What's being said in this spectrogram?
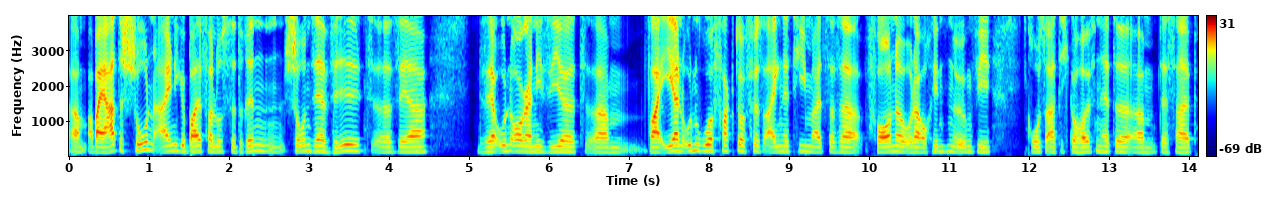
Ähm, aber er hatte schon einige Ballverluste drin, schon sehr wild, äh, sehr sehr unorganisiert, ähm, war eher ein Unruhefaktor fürs eigene Team, als dass er vorne oder auch hinten irgendwie großartig geholfen hätte. Ähm, deshalb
